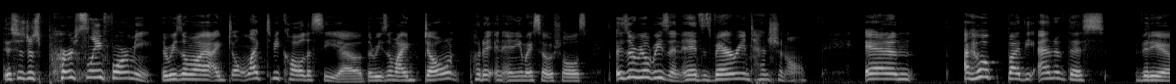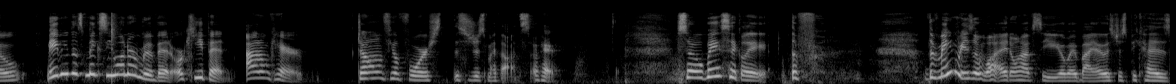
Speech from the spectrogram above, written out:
This is just personally for me. The reason why I don't like to be called a CEO, the reason why I don't put it in any of my socials is a real reason and it's very intentional. And I hope by the end of this video, maybe this makes you want to remove it or keep it. I don't care. Don't feel forced. This is just my thoughts. Okay. So basically, the the main reason why I don't have CEO in my bio is just because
